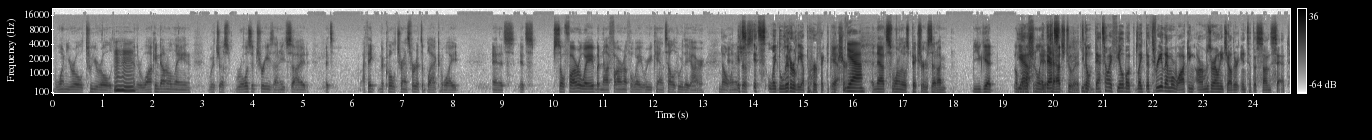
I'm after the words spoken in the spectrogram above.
one-year-old, two-year-old, mm-hmm. and they're walking down a lane with just rows of trees on each side. It's, I think Nicole transferred it to black and white, and it's it's so far away, but not far enough away where you can't tell who they are. no, and it's just it's like literally a perfect picture. Yeah. yeah. and that's one of those pictures that I'm, you get Yeah, emotionally and that's- attached to it. You know, that's how I feel about like the three of them were walking arms around each other into the sunset.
